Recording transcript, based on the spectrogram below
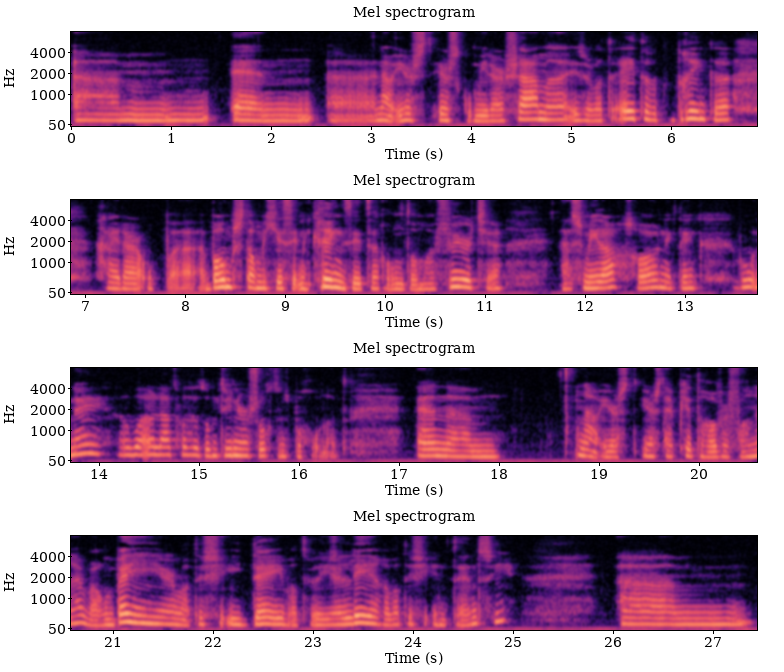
Um, en uh, nou, eerst, eerst kom je daar samen, is er wat te eten, wat te drinken. Ga je daar op uh, boomstammetjes in een kring zitten rondom een vuurtje. Uh, smiddags gewoon, ik denk, hoe, nee, hoe laat was het? Om tien uur s ochtends begon het. En um, nou, eerst, eerst heb je het erover van, hè, waarom ben je hier? Wat is je idee? Wat wil je leren? Wat is je intentie? Um,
